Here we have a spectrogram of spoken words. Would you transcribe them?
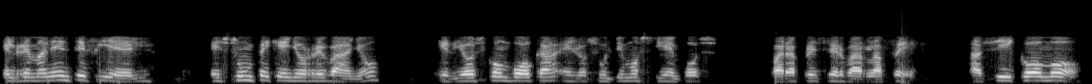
El remanente fiel es un pequeño rebaño que Dios convoca en los últimos tiempos para preservar la fe. Así como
